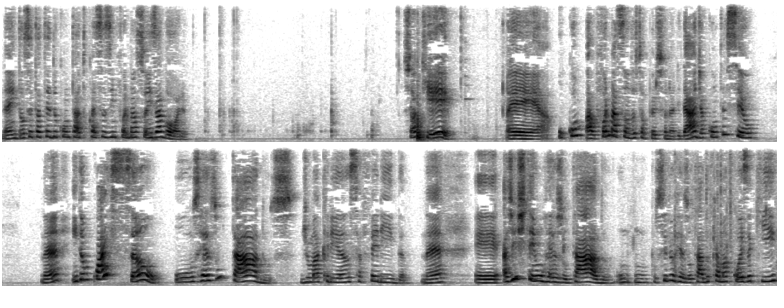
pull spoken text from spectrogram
né? Então você está tendo contato com essas informações agora. Só que é, o, a formação da sua personalidade aconteceu, né? Então, quais são os resultados de uma criança ferida, né? É, a gente tem um resultado, um, um, possível resultado, que é uma coisa que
